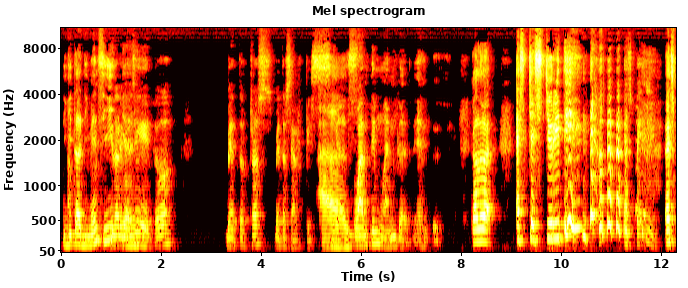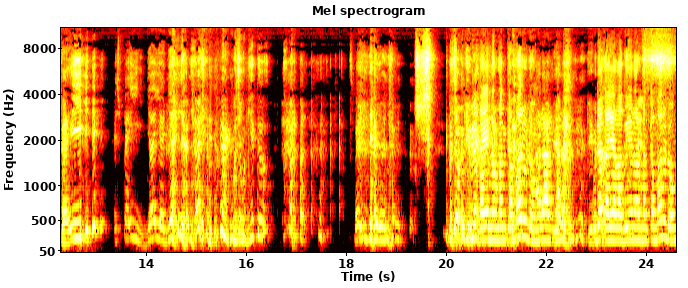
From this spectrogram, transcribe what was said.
digital dimensi. Ya. dimensi itu better trust better service As. one team one goal ya. kalau SC Security SPI. SPI SPI. Jaya jaya jaya. Macam begitu. SPI jaya jaya. udah kayak Norman Kamaru dong Kita- udah kayak lagunya Norman Kamaru dong.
